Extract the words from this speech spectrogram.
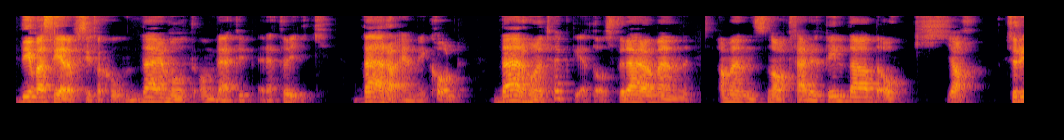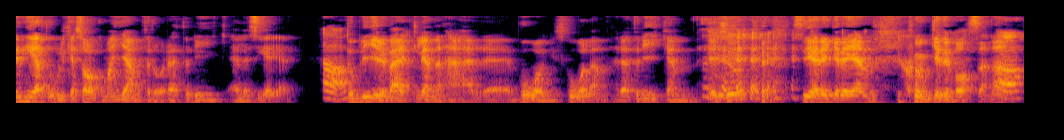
Det är baserat på situation. Däremot om det är typ retorik, där har Emmy koll. Där har hon ett högt etos, för där har man ja, men snart färdigutbildad och ja. Så det är en helt olika sak om man jämför då retorik eller serier. Ja. Då blir det verkligen den här eh, vågskålen. Retoriken höjs upp, seriegrejen sjunker till bossen. Ja. ja.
